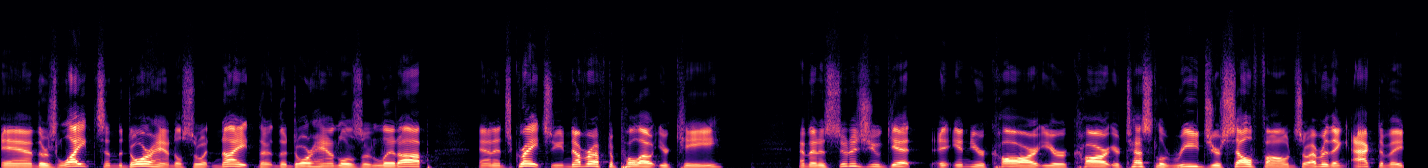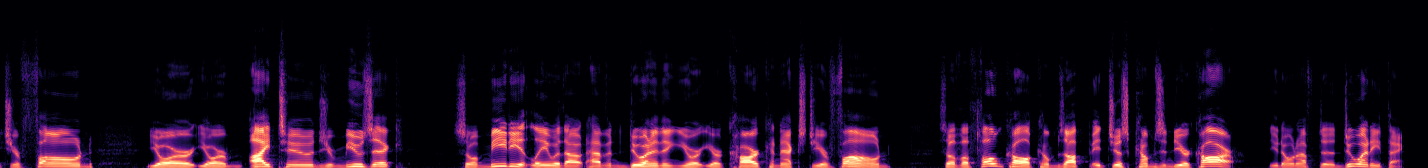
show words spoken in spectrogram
And there's lights in the door handle, so at night the the door handles are lit up and it's great. So you never have to pull out your key. And then as soon as you get in your car, your car, your Tesla reads your cell phone, so everything activates your phone, your your iTunes, your music. So immediately without having to do anything, your your car connects to your phone. So if a phone call comes up, it just comes into your car. You don't have to do anything.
